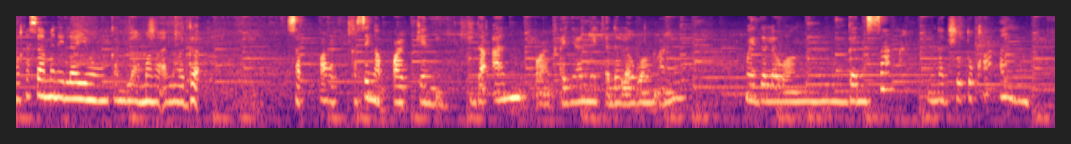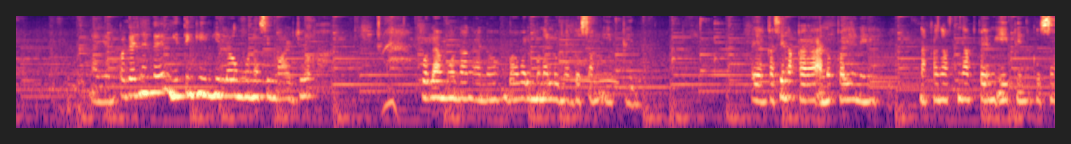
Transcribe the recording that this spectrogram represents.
kakasama nila yung kanilang mga alaga sa park. Kasi nga park yan eh. Daan Park. Ayan, may dalawang ano, may dalawang gansa nagtutukaan. Ayan, pag ganyan ganyan, ngiting hilaw muna si Marjo. Wala mo nang ano, bawal mo na lumabas ang ipin. Ayan, kasi naka ano pa yan eh, nakangat-ngat pa yung ipin ko sa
